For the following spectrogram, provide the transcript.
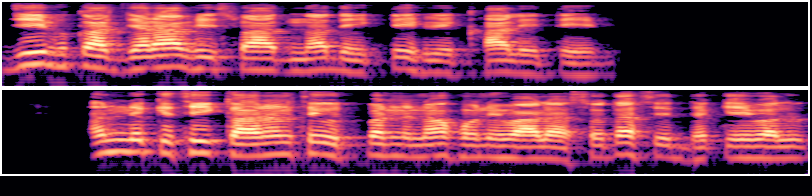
जीभ का जरा भी स्वाद न देखते हुए खा लेते अन्य किसी कारण से उत्पन्न न होने वाला स्वतः सिद्ध केवल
